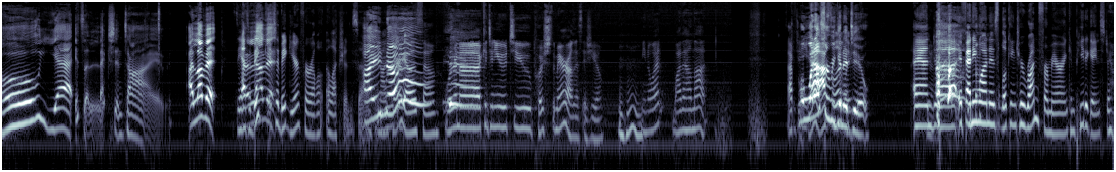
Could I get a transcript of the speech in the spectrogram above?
oh yeah, it's election time. I love it. Yeah, it's a big love it's a big year for ele- elections. So I know. Ontario, so. We're gonna continue to push the mayor on this issue. Mm-hmm. You know what? Why the hell not? Well, what else are we gonna do? And uh, if anyone is looking to run for mayor and compete against Jim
